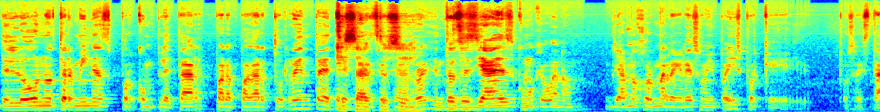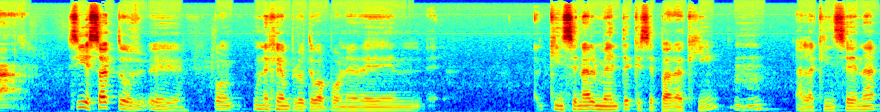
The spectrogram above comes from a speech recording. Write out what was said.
de luego no terminas por completar para pagar tu renta, etcétera, etcétera, Entonces ya es como que bueno, ya mejor me regreso a mi país porque pues está Sí, exacto. Eh, un ejemplo te voy a poner en quincenalmente que se paga aquí a la quincena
